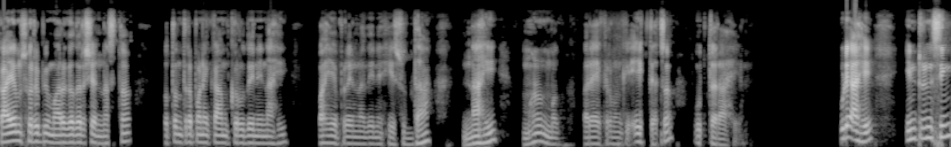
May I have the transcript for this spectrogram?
कायमस्वरूपी मार्गदर्शन नसतं, स्वतंत्रपणे काम करू देणे नाही, बाह्य प्रेरणा देणे हे सुद्धा नाही. म्हणून मग पर्याय क्रमांक एक त्याचं उत्तर आहे. पुढे आहे इंट्रेन्सिंग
